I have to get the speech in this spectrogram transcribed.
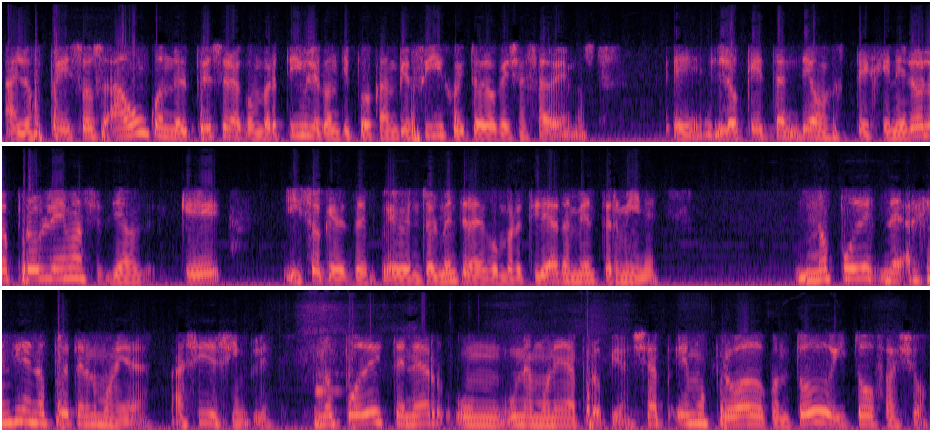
a los pesos, aun cuando el peso era convertible con tipo de cambio fijo y todo lo que ya sabemos. Eh, lo que digamos, te generó los problemas que hizo que eventualmente la convertibilidad también termine. No puede, Argentina no puede tener moneda, así de simple. No podés tener una moneda propia. Ya hemos probado con todo y todo falló.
